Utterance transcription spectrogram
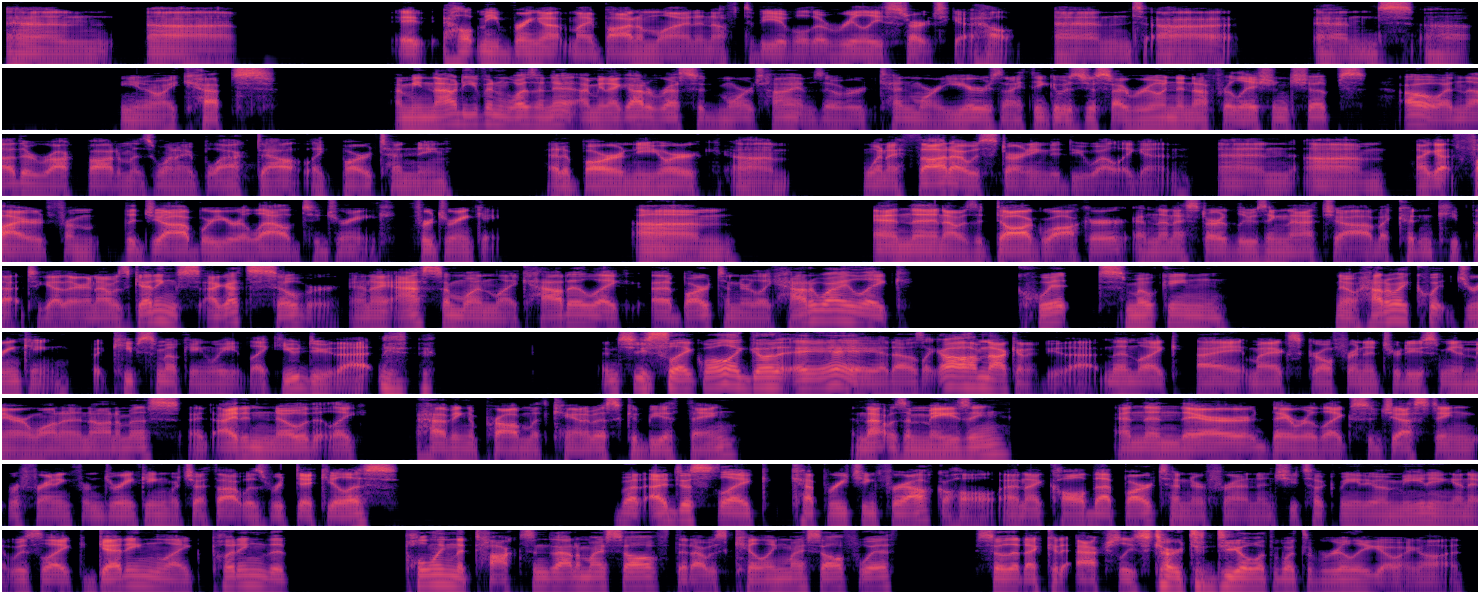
and uh, it helped me bring up my bottom line enough to be able to really start to get help and uh, and uh, you know I kept I mean, that even wasn't it. I mean, I got arrested more times over 10 more years. And I think it was just I ruined enough relationships. Oh, and the other rock bottom is when I blacked out, like bartending at a bar in New York, um, when I thought I was starting to do well again. And um, I got fired from the job where you're allowed to drink for drinking. Um, and then I was a dog walker and then I started losing that job. I couldn't keep that together and I was getting I got sober and I asked someone like how to like a bartender like how do I like quit smoking no, how do I quit drinking but keep smoking weed? Like you do that. and she's like, "Well, I go to AA." And I was like, "Oh, I'm not going to do that." And then like I my ex-girlfriend introduced me to Marijuana Anonymous. I, I didn't know that like having a problem with cannabis could be a thing and that was amazing. And then there they were like suggesting refraining from drinking, which I thought was ridiculous. But I just like kept reaching for alcohol and I called that bartender friend and she took me to a meeting and it was like getting like putting the pulling the toxins out of myself that I was killing myself with so that I could actually start to deal with what's really going on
